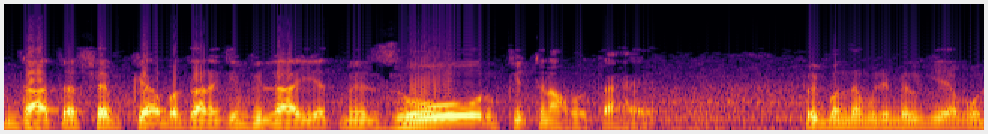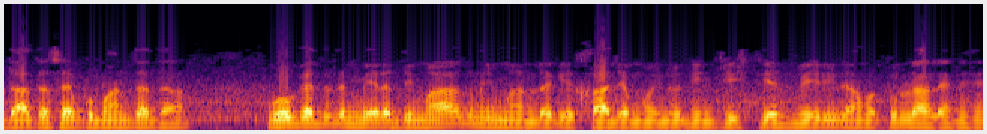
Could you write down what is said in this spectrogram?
داتا صاحب کیا بتا رہے ہیں کہ ولایت میں زور کتنا ہوتا ہے؟ تو ایک بندہ مجھے مل گیا، وہ داتا صاحب کو مانتا تھا۔ وہ کہتے تھے میرا دماغ نہیں مانتا کہ خواجہ معین الدین چشتی اجمیری رحمۃ اللہ علیہ نے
